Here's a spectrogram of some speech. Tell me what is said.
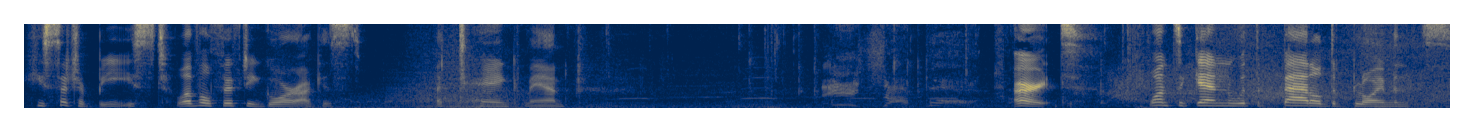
he's such a beast. Level 50 Gor-Rok is a tank, man. Alright. Once again with the battle deployments.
